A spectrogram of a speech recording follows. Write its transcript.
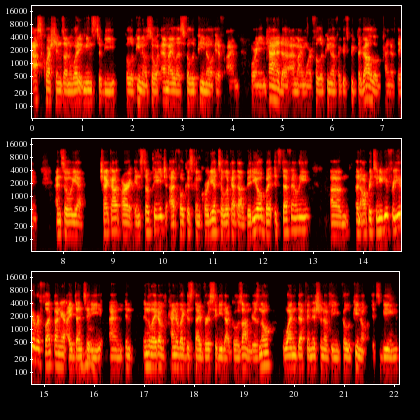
asked questions on what it means to be Filipino. So am I less Filipino if I'm born in Canada? Am I more Filipino if I could speak Tagalog kind of thing? And so, yeah, check out our Insta page at Focus Concordia to look at that video. But it's definitely um, an opportunity for you to reflect on your identity mm-hmm. and in, in light of kind of like this diversity that goes on. There's no one definition of being Filipino. It's being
